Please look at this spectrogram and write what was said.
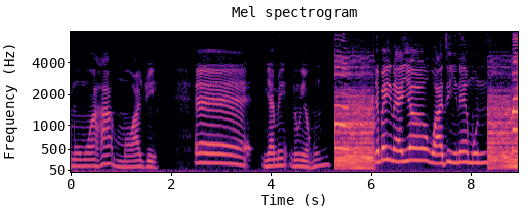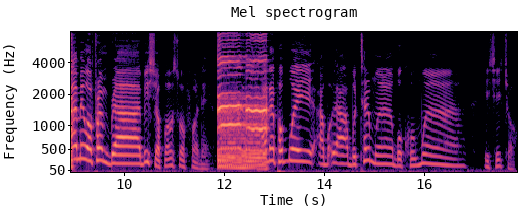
mo mo mo adwe. Eh nyame no ye hu yebe yina yo wadi nyina mu nyame wo from bra bishop also for there ana po boy abotar mu bokomu ichicho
